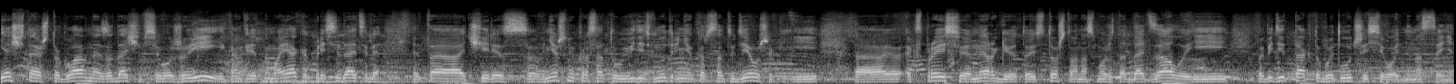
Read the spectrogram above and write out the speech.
Я считаю, что главная задача всего жюри и конкретно моя как председателя – это через внешнюю красоту увидеть внутреннюю красоту девушек и э, экспрессию, энергию, то есть то, что она сможет отдать залу и победит так, кто будет лучше сегодня на сцене.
